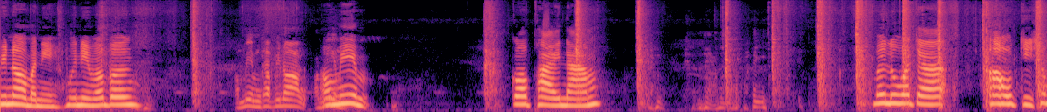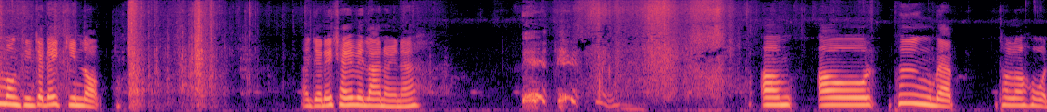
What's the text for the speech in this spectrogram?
พี่น้องบัดนี้มื้อนี้มาเบิงเอามีมครับพี่น้องเอามีมก็ภายน้ำไม่รู้ว่าจะเอากี่ชั่วโมงถึงจะได้กินหรอก อาจจะได้ใช้เวลาหน่อยนะ เอาเอาพึ่งแบบทรหด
